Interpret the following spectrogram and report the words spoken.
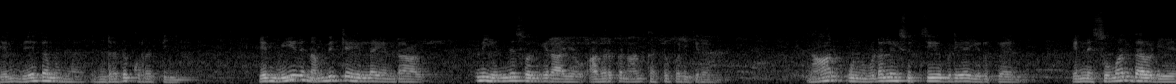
என் வேகம் என்ன? என்றது குரட்டி. என் மீது நம்பிக்கை இல்லை என்றால் நீ என்ன சொல்கிறாயோ அதற்கு நான் கட்டுப்படுகிறேன். நான் உன் உடலை சுற்றியபடியே இருப்பேன். என்னை சுமந்தபடியே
